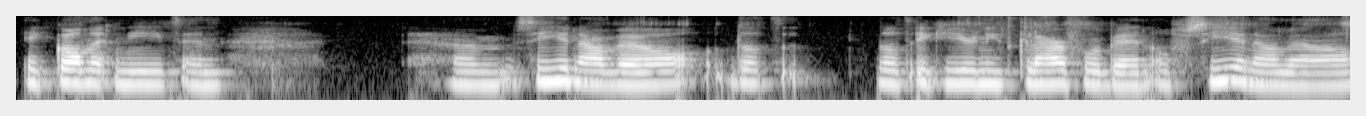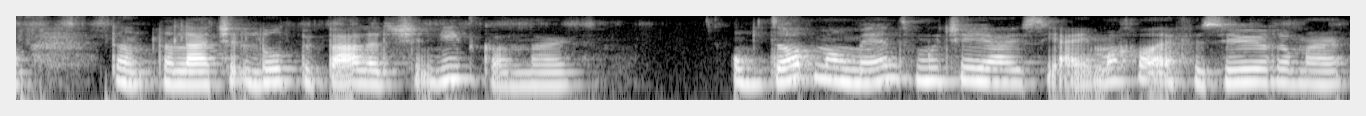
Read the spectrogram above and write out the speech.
Ik kan het niet en um, zie je nou wel dat, dat ik hier niet klaar voor ben? Of zie je nou wel, dan, dan laat je het lot bepalen dat je het niet kan. Maar op dat moment moet je juist, ja, je mag wel even zeuren, maar,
